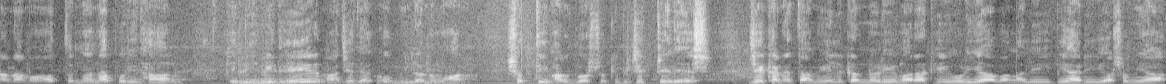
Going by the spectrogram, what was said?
নানা মত নানা পরিধান এই বিবিধের মাঝে দেখো মিলন মহান সত্যি ভারতবর্ষ কি বিচিত্র দেশ, যেখানে তামিল, কন্নড়ি, মারাঠি, ওড়িয়া, বাঙালি, বিহারি, অসমিয়া,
